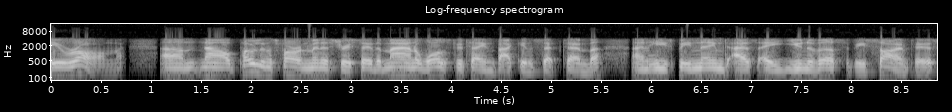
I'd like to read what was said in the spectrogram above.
Iran. Um, now, Poland's foreign ministry say the man was detained back in September, and he's been named as a university scientist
